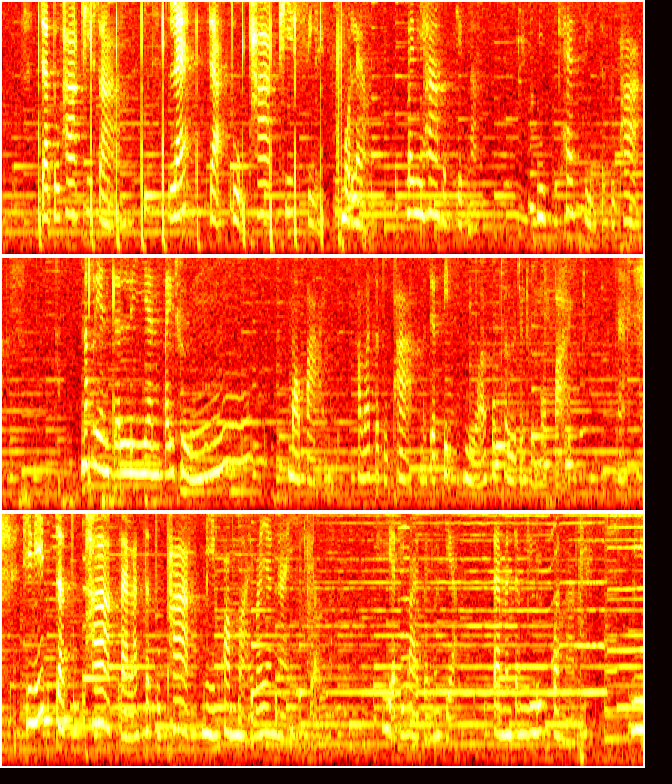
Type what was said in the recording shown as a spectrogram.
2จตุภาคที่ 3 และจตุภาคทีสี่4 หมดแล้วไม่มี 5 6 7 นะ มีแค่ 4จตุภาค นักเรียนจะเรียนไปถึง มปลายคำว่าจตุภาคมันจะติดหัวพวกเธอจนถึงมปลายอะทีนี้จตุภาคแต่ละจตุภาคมีความหมายว่ายังไงเดี๋ยวที่อธิบายไปเมื่อกี้แต่มันจะมีลึกกว่านั้น มี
